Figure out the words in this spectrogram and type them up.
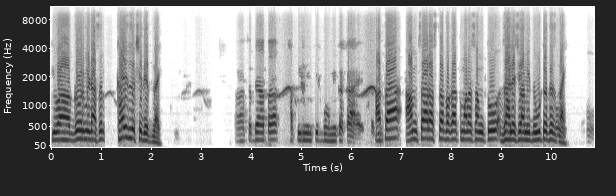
किंवा गव्हर्नमेंट असेल काहीच लक्ष देत नाही. सध्या आता आपली नेमकी भूमिका काय आहे? आता आमचा रस्ता बघा तुम्हाला सांगतो झाल्याशिवाय आम्ही उठतच नाही. हो.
